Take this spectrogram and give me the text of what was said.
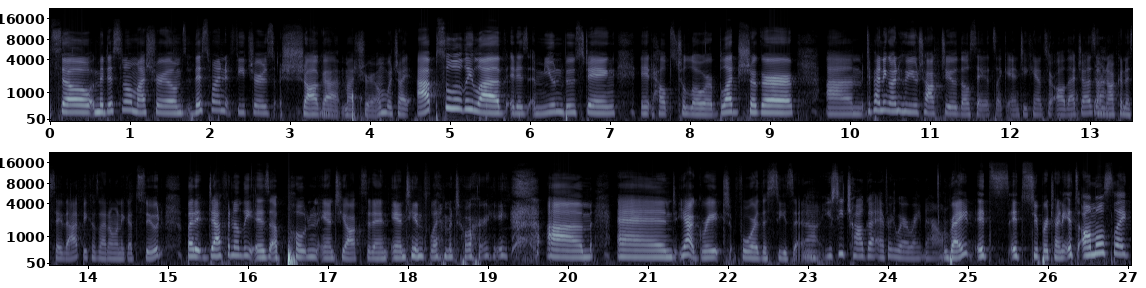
So, medicinal mushrooms. This one features chaga mushroom, which I absolutely love. It is immune boosting, it helps to lower blood sugar. Um, depending on who you talk to, they'll say it's like anti-cancer, all that jazz. Yeah. I'm not going to say that because I don't want to get sued, but it definitely is a potent antioxidant, anti-inflammatory, um, and yeah, great for the season. Yeah, you see chaga everywhere right now. Right? It's it's super trendy. It's almost like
